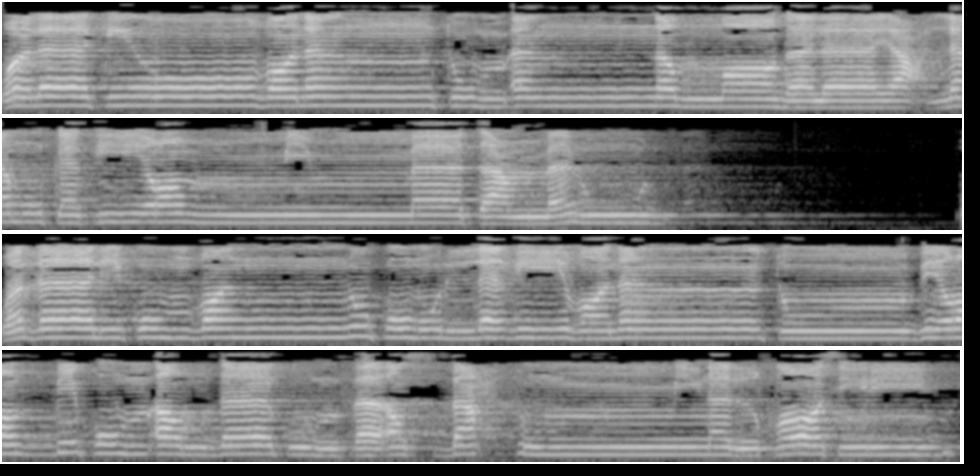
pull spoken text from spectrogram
ولكن ظننتم أن الله لا يعلم كثيرا مما تعملون. وذلكم ظنكم الذي ظننتم بربكم أرداكم فأصبحتم من الخاسرين.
